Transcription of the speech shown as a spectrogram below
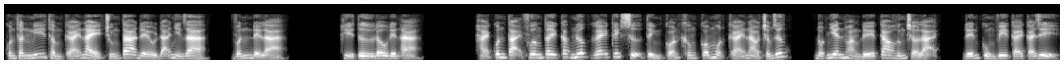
Quân thần nghĩ thầm cái này chúng ta đều đã nhìn ra, vấn đề là, thì từ đâu đến à? Hải quân tại phương tây các nước gãy kích sự tình còn không có một cái nào chấm dứt, đột nhiên hoàng đế cao hứng trở lại, đến cùng vi cái cái gì?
